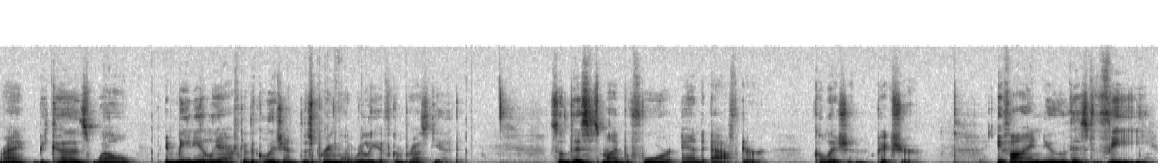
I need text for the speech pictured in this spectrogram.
right? Because, well, immediately after the collision, the spring won't really have compressed yet. So this is my before and after collision picture. If I knew this v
